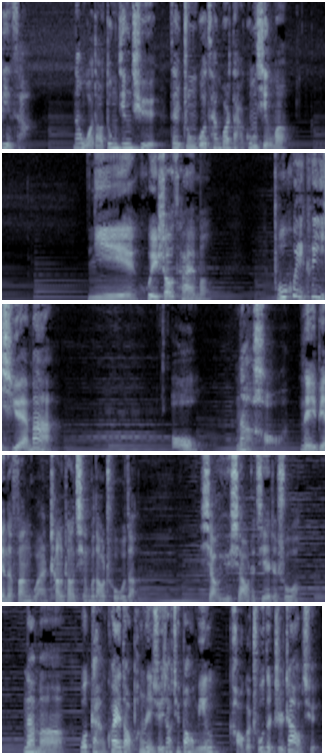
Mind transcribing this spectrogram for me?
林桑，那我到东京去，在中国餐馆打工行吗？你会烧菜吗？不会可以学嘛。哦，那好啊，那边的饭馆常常请不到厨子。小玉笑着接着说：“那么我赶快到烹饪学校去报名，考个厨子执照去。”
